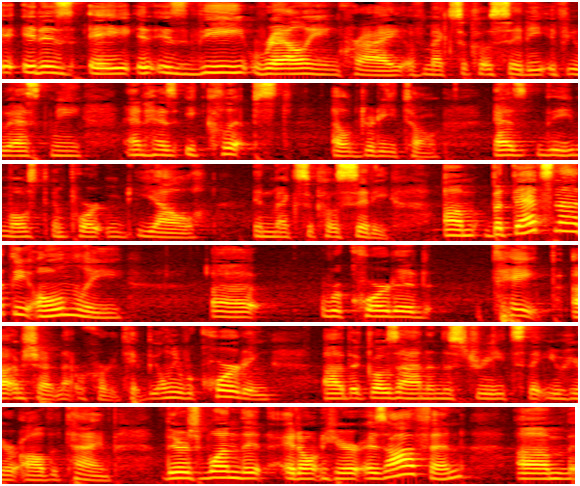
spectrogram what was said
it, it is a it is the rallying cry of Mexico City, if you ask me, and has eclipsed El Grito as the most important yell in Mexico City. Um, but that's not the only uh, recorded tape. Uh, I'm sorry, not recorded tape. The only recording uh, that goes on in the streets that you hear all the time. There's one that I don't hear as often, um,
